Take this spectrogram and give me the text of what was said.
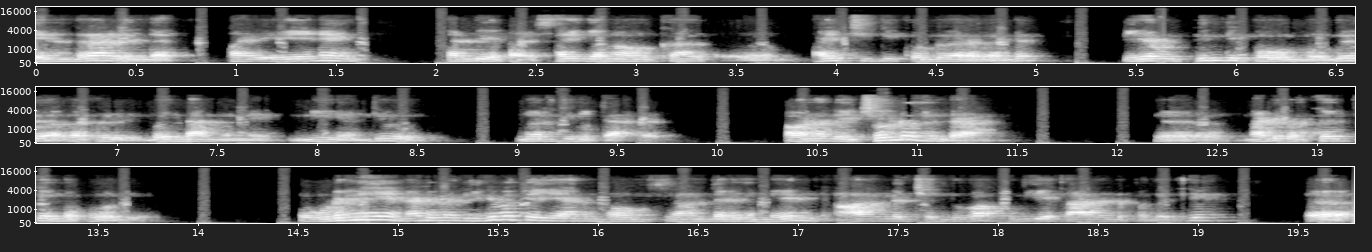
ஏனென்றால் இந்த பையனை தன்னுடைய சரிகமாவுக்கால் பயிற்சிக்கு கொண்டு வர வேண்டும். இரவு பிந்தி போகும்போது அவர்கள் வேண்டாம் என்னை நீ என்று நிறுத்தி விட்டார்கள். அவன் அதை சொல்லுகின்றான். அஹ், நடுவர் கேட்கின்ற போது உடனே நடுவர் இருபத்தி ஐயாயிரம் பவுண்ட்ஸ் நான் தருகின்றேன். ஆறு லட்சம் ரூபாய் புதிய கார் எடுப்பதற்கு அஹ்,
